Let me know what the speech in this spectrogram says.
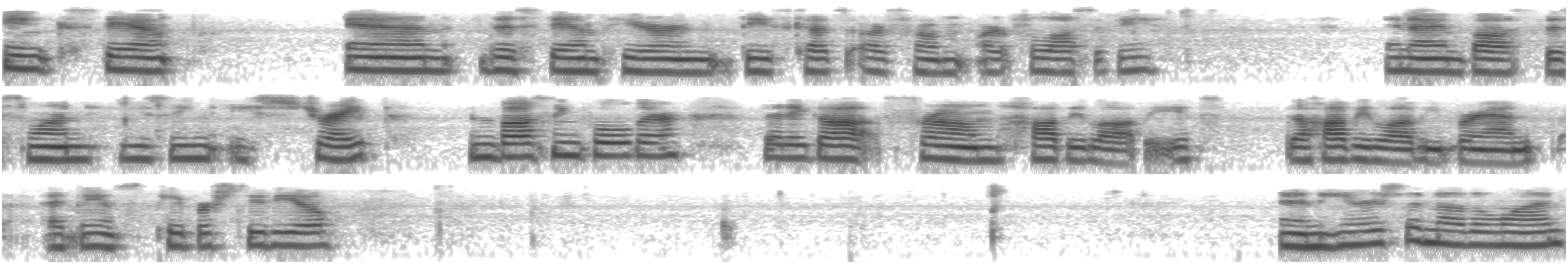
ink stamp, and this stamp here and these cuts are from Art Philosophy. And I embossed this one using a stripe embossing folder that I got from Hobby Lobby. It's the Hobby Lobby brand. I think it's Paper Studio. And here's another one.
